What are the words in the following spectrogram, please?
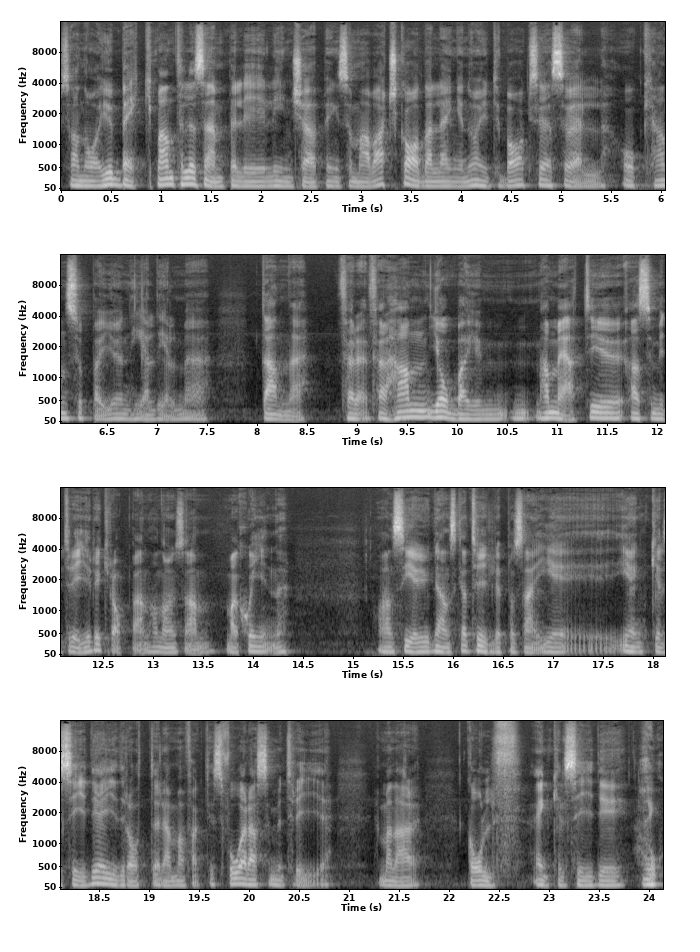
Så han har ju Bäckman till exempel i Linköping som har varit skadad länge. Nu är han ju tillbaka i SHL och han suppar ju en hel del med Danne. För, för han jobbar ju, han mäter ju asymmetrier i kroppen. Han har en sån här maskin. Och han ser ju ganska tydligt på sådana här e-, enkelsidiga idrotter där man faktiskt får asymmetri. Jag menar golf, enkelsidig, hockey.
